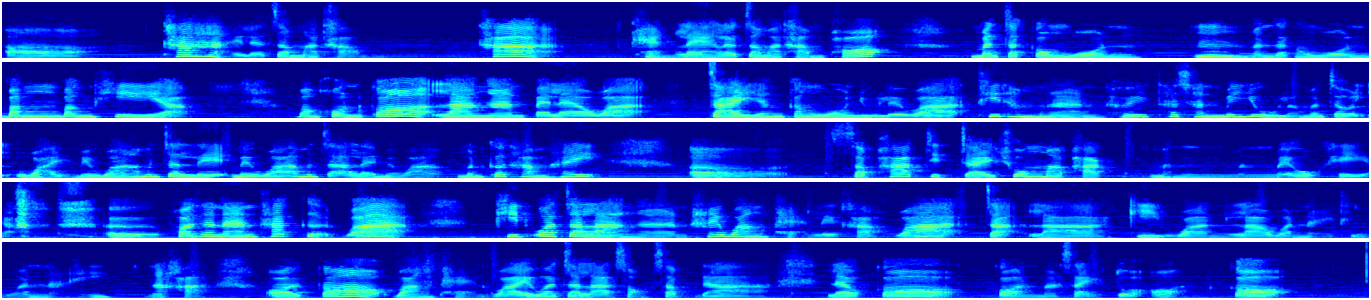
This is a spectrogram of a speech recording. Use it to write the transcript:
เอ่อถ้าหายแล้วจะมาทำ ถ้าแข็งแรงแล้วจะมาทำเพราะมันจะกังวล อืมมันจะกังวลบางบางทีอะบางคนก็ลางานไปแล้วว่า ใจยังกังวลอยู่เลยว่าที่ทำงานเฮ้ยถ้าฉันไม่อยู่แล้วมันจะไหวไหมวะมันจะเละไหมวะมันจะอะไรไหมวะมันก็ทำให้สภาพจิตใจช่วงมาพักมันมันไม่โอเคอะเออเพราะฉะนั้นถ้าเกิดว่าคิดว่าจะลางานให้วางแผนเลยค่ะ ว่าจะลากี่วันลาวันไหนถึงวันไหนนะคะออยก็วางแผนไว้ว่าจะลา 2 สัปดาห์ แล้วก็ก่อนมาใส่ตัวอ่อนก็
